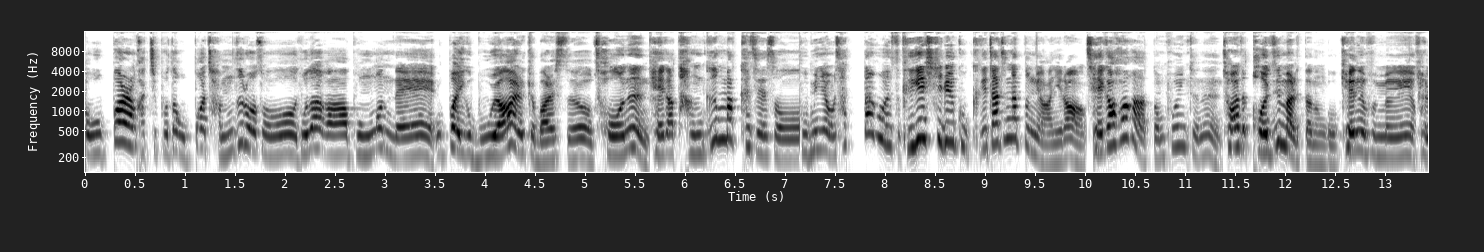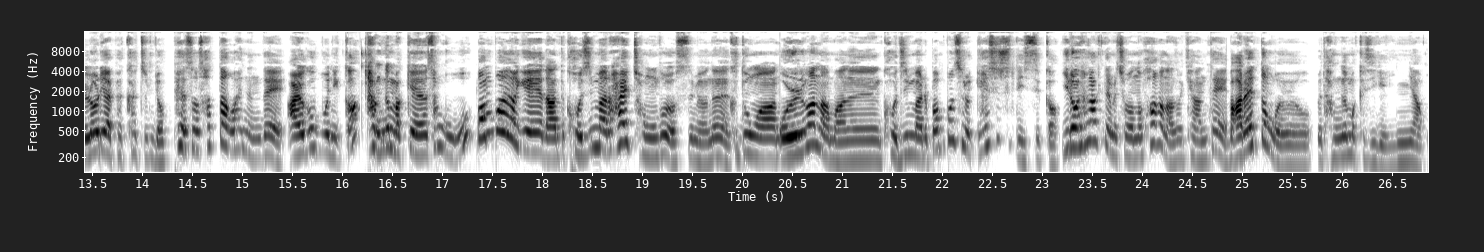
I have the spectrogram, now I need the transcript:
오빠랑 같이 보다가 오빠가 잠들어서 보다가 본 건데 오빠 이거 뭐야? 이렇게 말했어요. 저는 걔가 당근마켓에서 고민형을 샀다고 해서 그게 싫고 그게 짜증났던 게 아니라 제가 화가 났던 포인트는 저한테 거짓말했다는 거. 걔는 분명히 갤러리아 백화점 옆에서 샀다고 했는데 알고 보니까 당근마켓에 산 거고 뻔뻔하게 나한테 거짓말을 할 정도였으면은 그동안 얼마나 많은 거짓말을 뻔뻔스럽게 했을 수도 있을까 이런 생각 때문에 저는 화가 나서 걔한테 말했던 거예요. 왜 당근마켓에 이게 있냐고.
